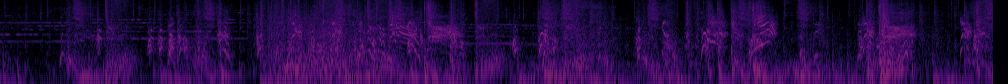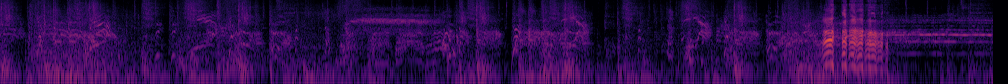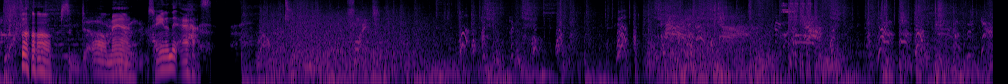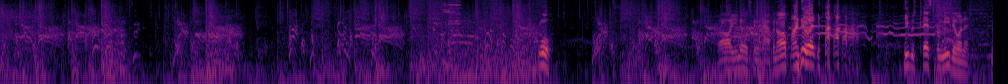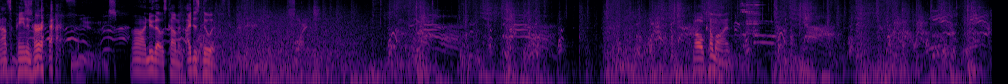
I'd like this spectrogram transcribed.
Oh, oh man, pain in the ass. Oh. Oh, you know what's gonna happen. Oh, I knew it. he was pissed for me doing it. Now it's a pain in her ass. Oh, I knew that was coming. I just knew it. Oh, come on.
